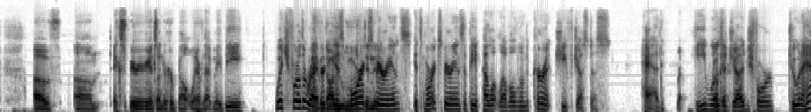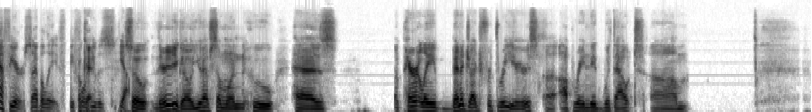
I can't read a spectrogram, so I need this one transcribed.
of um, experience under her belt, whatever that may be. Which, for the record, is more into it. experience. It's more experience at the appellate level than the current Chief Justice had. Right. He was a judge for two and a half years, I believe, before Okay. he was. Yeah. So there you go. You have someone who has apparently been a judge for three years, uh, operated without um,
